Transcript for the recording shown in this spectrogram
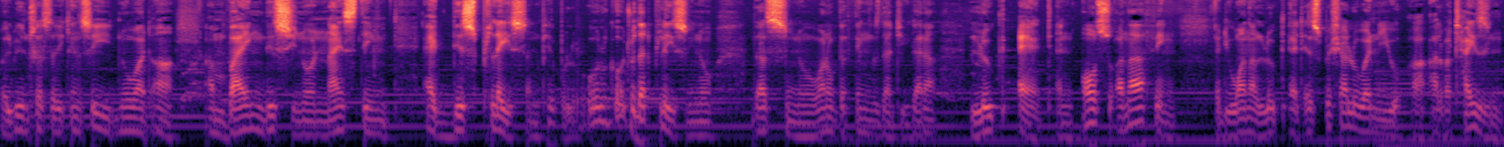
will be interested. You can say you know what? Uh, i'm buying this you know nice thing at this place. And people will go to that place you know. That's you know one of the things that you gotta look at. And also another thing that you want to look at especially when you are advertising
